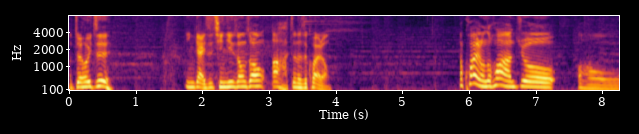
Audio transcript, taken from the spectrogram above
啊，最后一只应该也是轻轻松松啊，真的是快龙。那快龙的话就哦，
